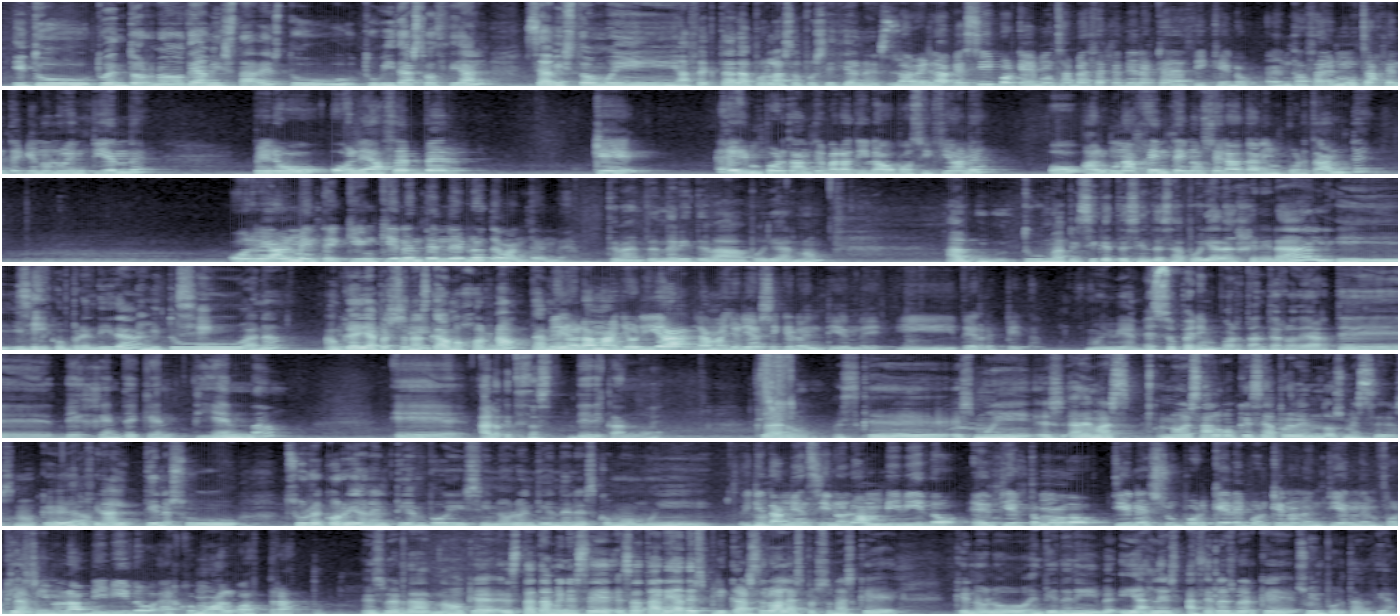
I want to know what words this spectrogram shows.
¿Y tu, tu entorno de amistades, tu, tu vida social, se ha visto muy afectada por las oposiciones? La verdad que sí, porque hay muchas veces que tienes que decir que no. Entonces hay mucha gente que no lo entiende, pero o le haces ver que es importante para ti las oposiciones, o alguna gente no será tan importante, o realmente quien quiere entenderlo te va a entender. Te va a entender y te va a apoyar, ¿no? Ah, Tú, Mapi, sí que te sientes apoyada en general y, y Sí. muy comprendida. ¿Y tú, Sí. Ana? Aunque haya personas Sí. que a lo mejor no, también. Pero la mayoría, la mayoría sí que lo entiende y te respeta. Muy bien. Es súper importante rodearte de, de gente que entienda eh, a lo que te estás dedicando. ¿eh? Claro, es que es muy... Es, además, no es algo que se apruebe en dos meses, ¿no? Que No. al final tiene su, su recorrido en el tiempo y si no lo entienden es como muy... Y que también si no lo han vivido, en cierto modo, tiene su porqué de por qué no lo entienden, porque Claro. si no lo has vivido es como algo abstracto. Es verdad, ¿no? Que está también ese- esa tarea de explicárselo a las personas que, que no lo entienden y, ve- y hazles- hacerles ver que su importancia.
